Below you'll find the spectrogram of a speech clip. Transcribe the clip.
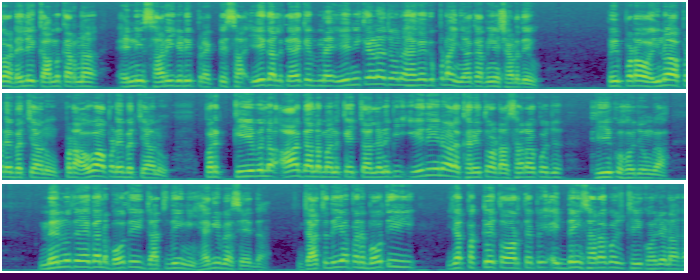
ਤੁਹਾਡੇ ਲਈ ਕੰਮ ਕਰਨਾ, ਇੰਨੀ ਸਾਰੀ ਜਿਹੜੀ ਪ੍ਰੈਕਟਿਸ ਆ, ਇਹ ਗੱਲ ਕਹਿ ਕੇ ਵੀ ਮੈਂ ਇਹ ਨਹੀਂ ਕਹਿਣਾ ਚਾਹੁੰਦਾ ਹੈਗਾ ਕਿ ਪੜ੍ਹਾਈਆਂ ਕਰਨੀਆਂ ਛੱਡ ਦਿਓ। ਵੀ ਪੜਾਓ ਇਹਨੂੰ ਆਪਣੇ ਬੱਚਿਆਂ ਨੂੰ ਪੜਾਓ ਆਪਣੇ ਬੱਚਿਆਂ ਨੂੰ। ਪਰ ਕੇਵਲ ਆਹ ਗੱਲ ਮੰਨ ਕੇ ਚੱਲਣ ਵੀ ਇਹਦੇ ਨਾਲ ਖਰੇ ਤੁਹਾਡਾ ਸਾਰਾ ਕੁਝ ਠੀਕ ਹੋ ਜਾਊਗਾ। ਮੈਨੂੰ ਤੇ ਇਹ ਗੱਲ ਬਹੁਤੀ ਜੱਚਦੀ ਨਹੀਂ ਹੈਗੀ ਵੈਸੇ ਇਦਾਂ ਜੱਚਦੀ ਆ, ਪਰ ਬਹੁਤੀ ਜਾਂ ਪੱਕੇ ਤੌਰ ਤੇ ਵੀ ਇਦਾਂ ਹੀ ਸਾਰਾ ਕੁਝ ਠੀਕ ਹੋ ਜਾਣਾ,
